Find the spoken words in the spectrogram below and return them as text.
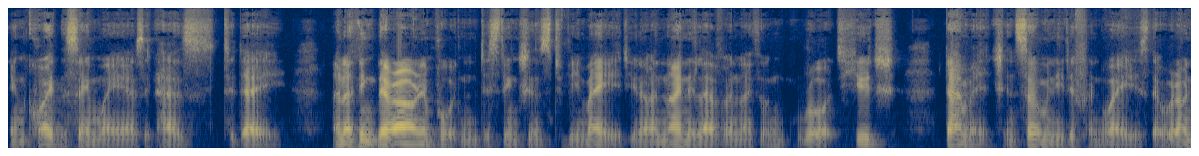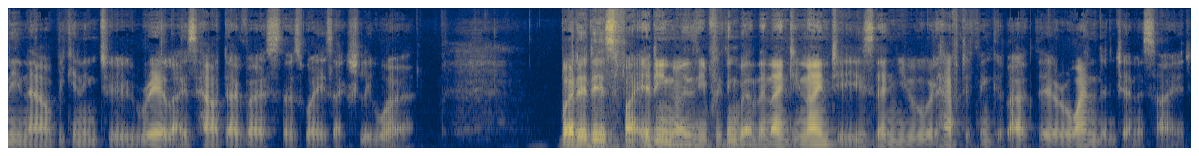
in quite the same way as it has today. And I think there are important distinctions to be made. You know, and 9 11, I think, wrought huge damage in so many different ways that we're only now beginning to realize how diverse those ways actually were. But it is you know, if you think about the 1990s, then you would have to think about the Rwandan genocide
